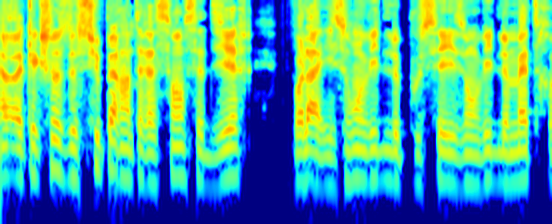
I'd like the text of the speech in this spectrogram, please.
euh, quelque chose de super intéressant, c'est de dire voilà, ils ont envie de le pousser, ils ont envie de le mettre,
